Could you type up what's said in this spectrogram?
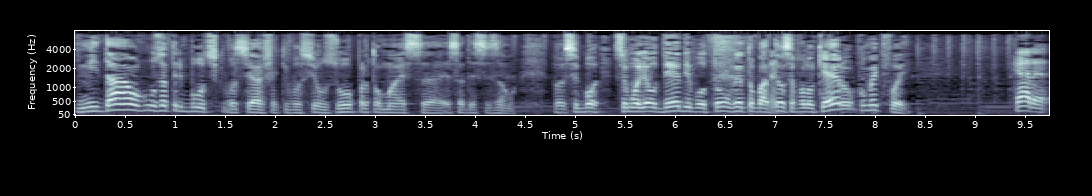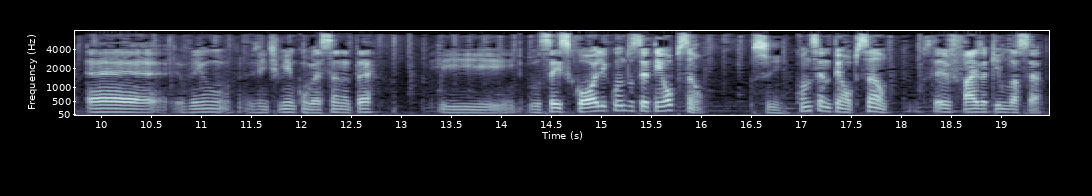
Me dá alguns atributos que você acha que você usou para tomar essa, essa decisão. Você, você molhou o dedo e botou, o vento bateu, você falou quero, como é que foi? Cara, é, eu venho, a gente vinha conversando até e você escolhe quando você tem a opção. Sim. Quando você não tem opção, você faz aquilo dar certo.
